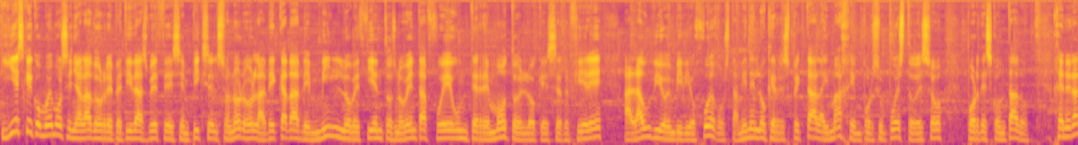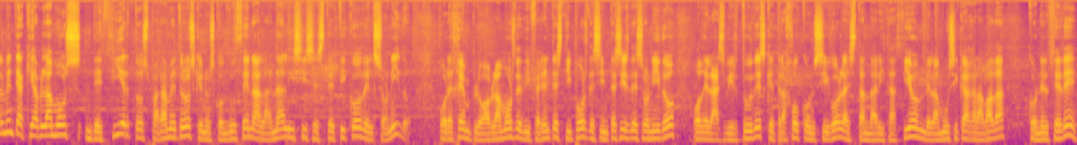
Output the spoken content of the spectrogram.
Y es que como hemos señalado repetidas veces en Pixel Sonoro, la década de 1990 fue un terremoto en lo que se refiere al audio en videojuegos, también en lo que respecta a la imagen, por supuesto, eso por descontado. Generalmente aquí hablamos de ciertos parámetros que nos conducen al análisis estético del sonido. Por ejemplo, hablamos de diferentes tipos de síntesis de sonido o de las virtudes que trajo consigo la estandarización de la música grabada con el CD.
